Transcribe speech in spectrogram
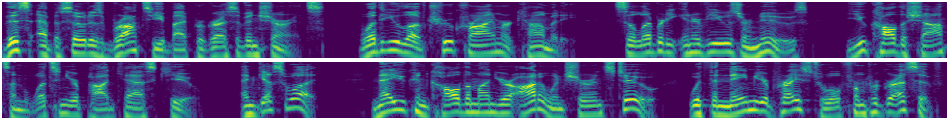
This episode is brought to you by Progressive Insurance. Whether you love true crime or comedy, celebrity interviews or news, you call the shots on what's in your podcast queue. And guess what? Now you can call them on your auto insurance too with the Name Your Price tool from Progressive.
